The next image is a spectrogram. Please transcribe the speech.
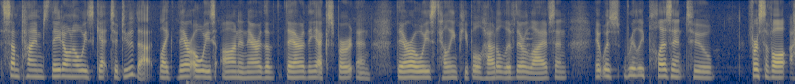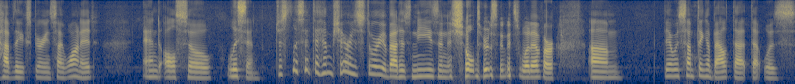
sometimes they don't always get to do that. Like they're always on and they're the they're the expert and they're always telling people how to live their lives. And it was really pleasant to, first of all, have the experience I wanted, and also listen. Just listen to him share his story about his knees and his shoulders and his whatever. Um, there was something about that that was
